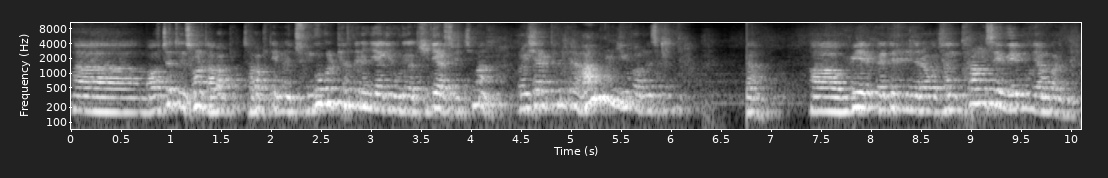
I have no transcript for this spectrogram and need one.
아, 마오쩌둥 손을 잡았, 잡았기 때문에 중국을 편드는 이야기는 우리가 기대할 수 있지만 러시아를 편들 아무 이유가 없는 사람입니다. 아, 위에르 베드린이라고 전 프랑스의 외무 양반입니다.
